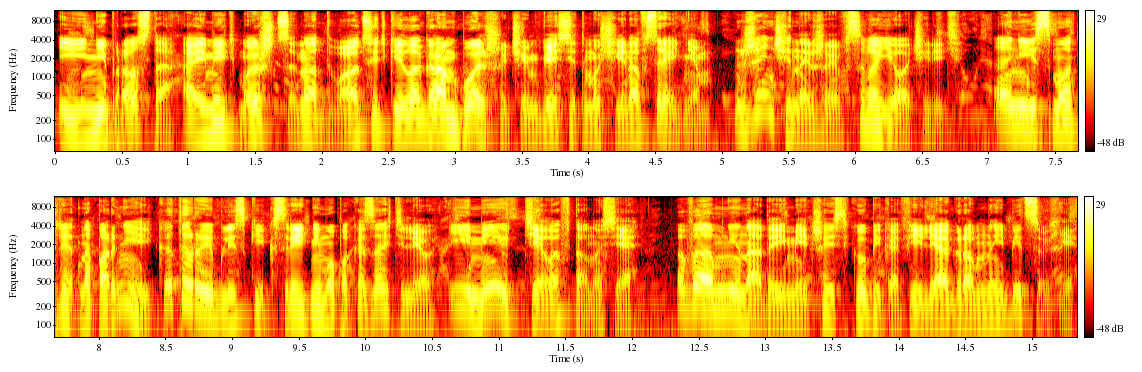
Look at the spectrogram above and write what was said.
И не просто, а иметь мышцы на 20 килограмм больше, чем весит мужчина в среднем. Женщины же, в свою очередь, они смотрят на парней, которые близки к среднему показателю и имеют тело в тонусе. Вам не надо иметь 6 кубиков или огромные бицухи.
